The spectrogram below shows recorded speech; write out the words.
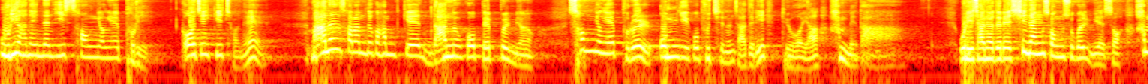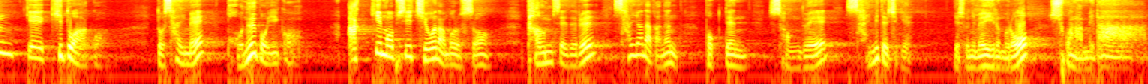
우리 안에 있는 이 성령의 불이 꺼지기 전에 많은 사람들과 함께 나누고 베풀며 성령의 불을 옮기고 붙이는 자들이 되어야 합니다. 우리 자녀들의 신앙 성숙을 위해서 함께 기도하고 또 삶의 본을 보이고 아낌없이 지원함으로써 다음 세대를 살려나가는 복된 성도의 삶이 되시길 예수님의 이름으로 축원합니다.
